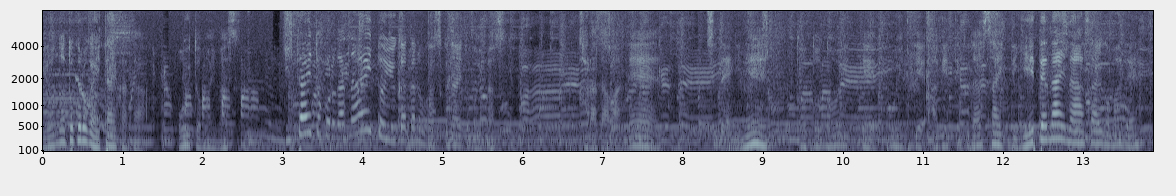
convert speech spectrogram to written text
ういろんなところが痛い方多いと思います。痛いところがないという方の方が少ないと思います。体はね常にね整えておいてあげてくださいって言えてないな最後まで。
